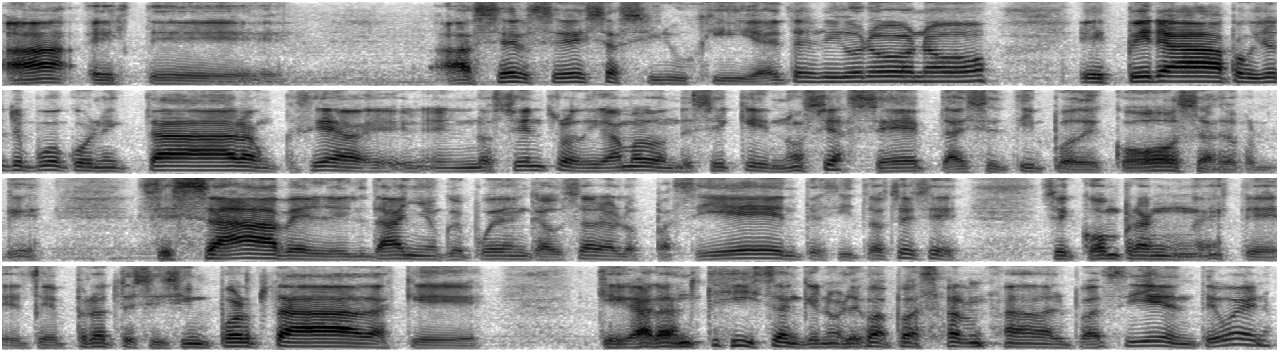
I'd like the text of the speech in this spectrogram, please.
a, este, a hacerse esa cirugía. Entonces le digo, no, no, espera, porque yo te puedo conectar, aunque sea en, los centros, digamos, donde sé que no se acepta ese tipo de cosas, porque se sabe el, daño que pueden causar a los pacientes, y entonces se, se compran este, prótesis importadas que, que garantizan que no le va a pasar nada al paciente. Bueno,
